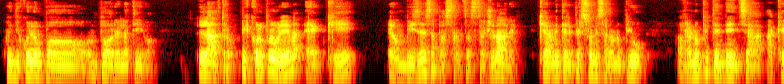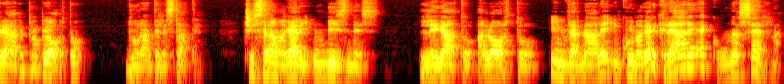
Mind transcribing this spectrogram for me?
Quindi quello è un po', un po relativo. L'altro piccolo problema è che è un business abbastanza stagionale. Chiaramente le persone saranno più, avranno più tendenza a creare il proprio orto durante l'estate. Ci sarà magari un business legato all'orto invernale in cui magari creare, ecco, una serra.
